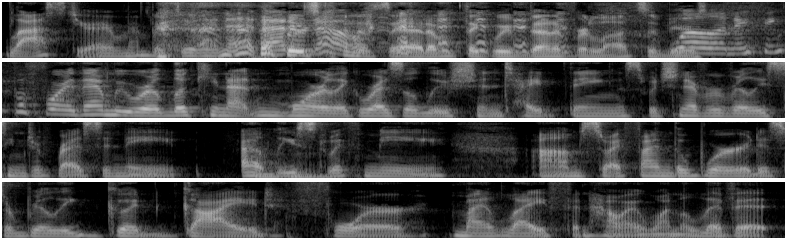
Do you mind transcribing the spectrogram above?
last year I remember doing it. I I was know. gonna say I don't think we've done it for lots of years. Well, and I think before then we were looking at more like resolution type things, which never really seemed to resonate, at least with me. Um, so I find the word is a really good guide for my life and how I want to live it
